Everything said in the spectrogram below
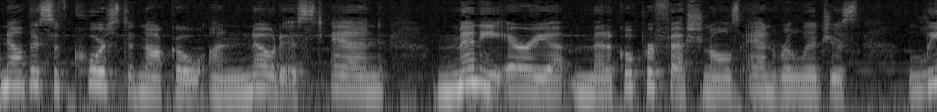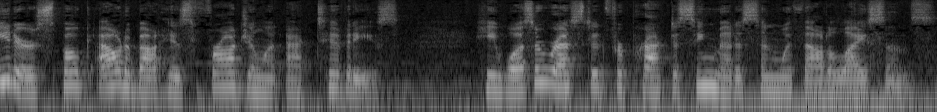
Now, this of course did not go unnoticed, and many area medical professionals and religious leaders spoke out about his fraudulent activities. He was arrested for practicing medicine without a license.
